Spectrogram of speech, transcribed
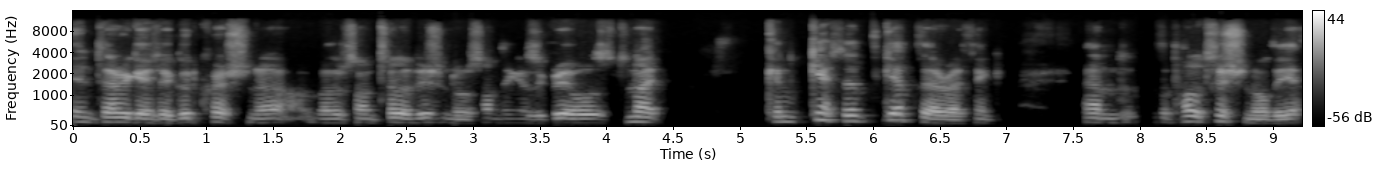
interrogator, a good questioner, whether it's on television or something as agreeable as tonight, can get it, get there, I think. And the politician or the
